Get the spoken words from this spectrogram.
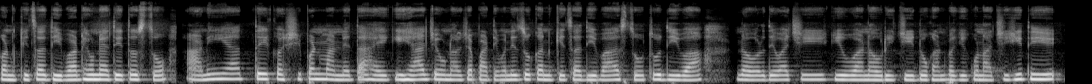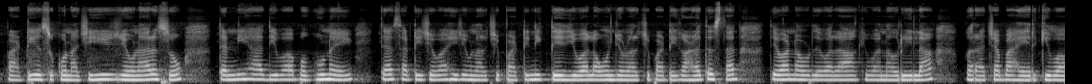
कणकेचा दिवा ठेवण्यात येत असतो आणि यात ते कशी पण मान्यता आहे की ह्या जेवणाच्या पाठीमध्ये जो कणकेचा दिवा असतो तो दिवा नवरदेवाची किंवा नवरीची दोघांपैकी कोणाचीही ती पाठी असो कोणाची कोणाचीही जेवणार असो त्यांनी हा दिवा बघू नये. त्यासाठी जेव्हा ही जेवणाची पाटी निघते दिवा लावून जेवणाची पाटी काढत असतात तेव्हा नवरदेवाला किंवा नवरीला घराच्या बाहेर किंवा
